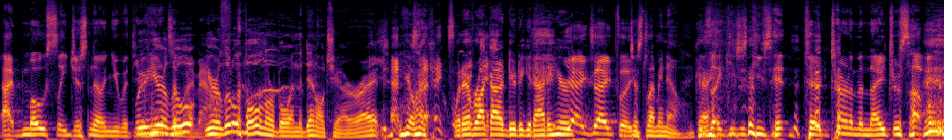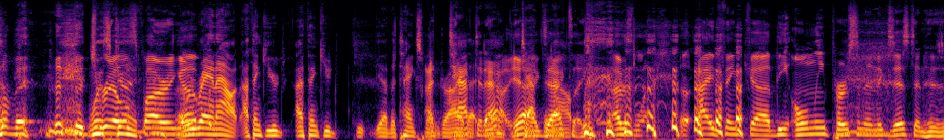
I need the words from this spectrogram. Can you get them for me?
I've mostly just known you with your Well, you're a little you're a little vulnerable in the dental chair, right? you're like whatever I got to do to get out of here. yeah, exactly. Just let me know. Okay. He's like he just keeps hitting, t- turning the nitrous up a little bit. the drill's firing Uh, up. We ran out. I think you. I think you. Yeah, the tanks I went dry. tapped that it day. out. Yeah, it out. exactly. I was. I think uh, the only person in existence who's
